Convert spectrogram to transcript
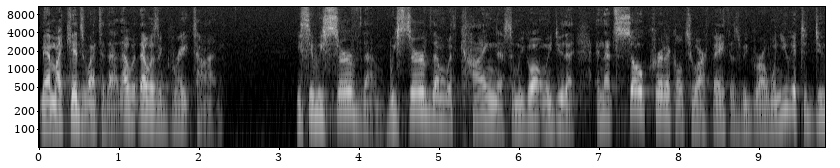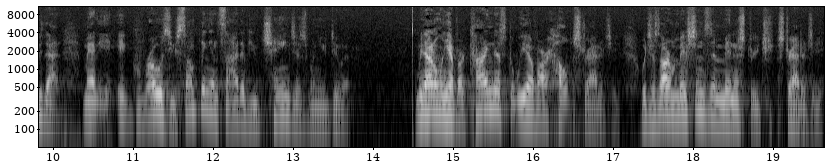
Man, my kids went to that. That, w- that was a great time. You see, we serve them. We serve them with kindness, and we go out and we do that. And that's so critical to our faith as we grow. When you get to do that, man, it, it grows you. Something inside of you changes when you do it. We not only have our kindness, but we have our help strategy, which is our missions and ministry tr- strategy.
